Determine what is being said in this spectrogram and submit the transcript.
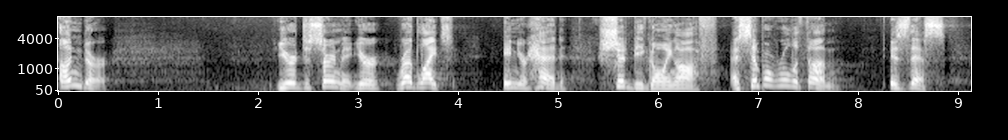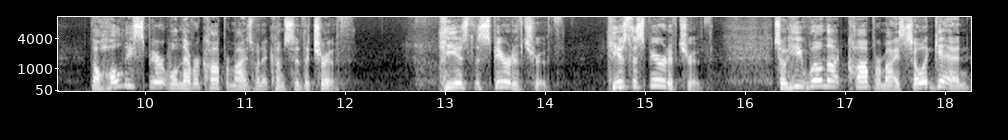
under, your discernment, your red lights in your head should be going off. A simple rule of thumb is this the Holy Spirit will never compromise when it comes to the truth. He is the Spirit of truth. He is the Spirit of truth. So he will not compromise. So again,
